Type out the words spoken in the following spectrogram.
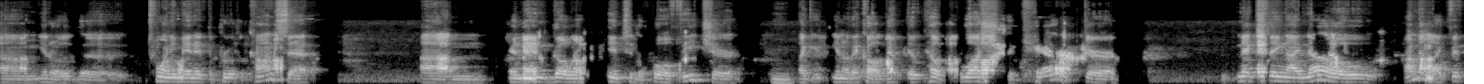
um, you know, the 20 minute, the proof of concept, um, and then going into the full feature, mm. like you know, they call it, it help flush the character. Next thing I know, I'm in like 50%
